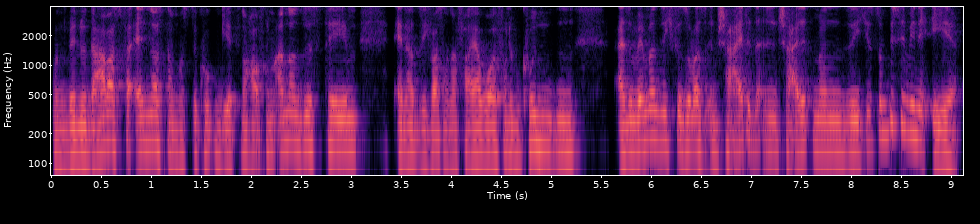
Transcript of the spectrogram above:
Und wenn du da was veränderst, dann musst du gucken, geht's noch auf einem anderen System, ändert sich was an der Firewall von einem Kunden. Also wenn man sich für sowas entscheidet, dann entscheidet man sich, ist so ein bisschen wie eine Ehe.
